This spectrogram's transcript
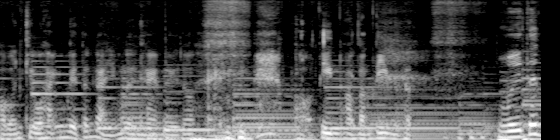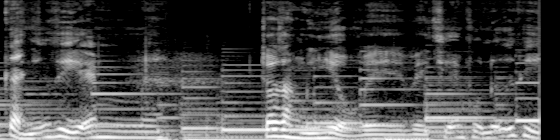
họ vẫn kiêu hãnh về tất cả những lời khen đấy thôi. Họ tin hoàn toàn tin thật. Với tất cả những gì em à, cho rằng mình hiểu về về chị em phụ nữ thì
